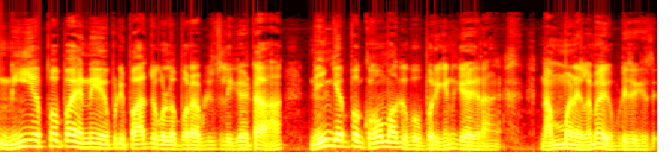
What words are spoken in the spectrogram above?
நீ எப்பப்பா என்னை எப்படி பார்த்து கொள்ள போற? அப்படின்னு சொல்லி கேட்டா நீங்க எப்ப கோமாக்கு போறீங்கன்னு கேக்குறாங்க. நம்ம நிலைமை எப்படி இருக்குது.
